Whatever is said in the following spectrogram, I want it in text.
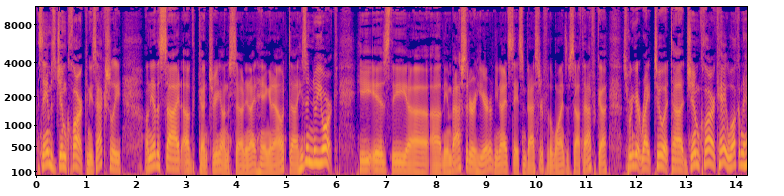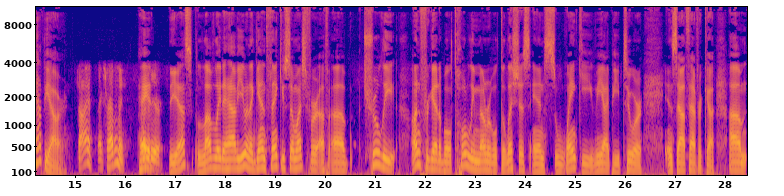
his name is Jim Clark, and he's actually on the other side of the country on a Saturday night hanging out. Uh, he's in New York. He is the uh, uh, the ambassador here, the United States ambassador for the wines of South Africa. So we're gonna get right to it. Uh, Jim Clark, hey, welcome to Happy Hour. Hi, thanks for having me. Hey, yes, lovely to have you. And again, thank you so much for a, a truly unforgettable, totally memorable, delicious, and swanky VIP tour in South Africa. Um,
